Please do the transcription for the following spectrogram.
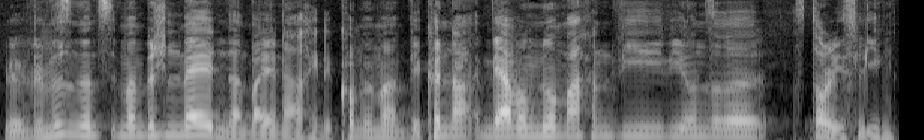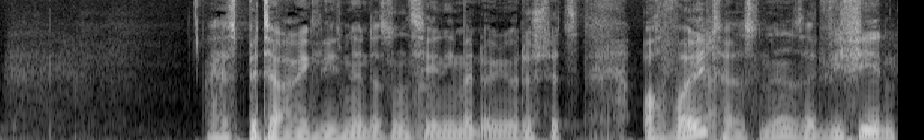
Wir, wir müssen uns immer ein bisschen melden dann bei den Nachrichten. Kommen immer, wir können Werbung nur machen, wie, wie unsere Stories liegen. Das ist bitter eigentlich, ne, dass uns hier niemand irgendwie unterstützt. Auch Wolters, ne, seit wie vielen,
